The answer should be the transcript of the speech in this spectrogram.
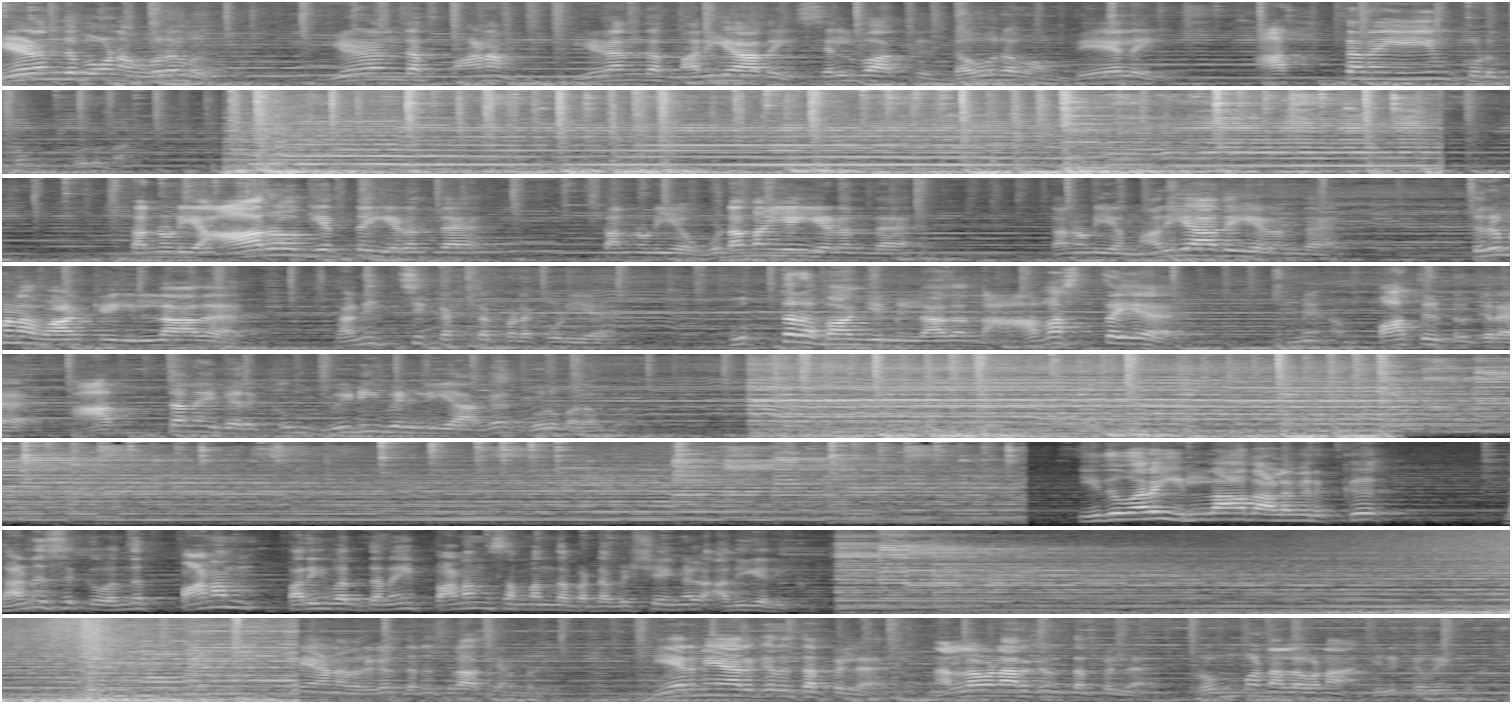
இழந்து போன உறவு இழந்த பணம் இழந்த மரியாதை செல்வாக்கு கௌரவம் வேலை அத்தனையையும் கொடுக்கும் உருவம். தன்னுடைய ஆரோக்கியத்தை இழந்த தன்னுடைய உடமையை இழந்த தன்னுடைய மரியாதை இழந்த திருமண வாழ்க்கை இல்லாத தனிச்சு கஷ்டப்படக்கூடிய புத்திர பாக்கியம் இல்லாத அந்த அவஸ்தையை பார்த்துட்டு இருக்கிற அத்தனை பேருக்கும் விடிவெள்ளியாக குருபலம் இதுவரை இல்லாத அளவிற்கு தனுசுக்கு வந்து பணம் பரிவர்த்தனை பணம் சம்பந்தப்பட்ட விஷயங்கள் அதிகரிக்கும். தனுசு ராசி அன்பர்கள். நேர்மையா இருக்கிறது தப்பில்லை. நல்லவனா இருக்கிறது தப்பில்லை. ரொம்ப நல்லவனா இருக்கவே கூடாது.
